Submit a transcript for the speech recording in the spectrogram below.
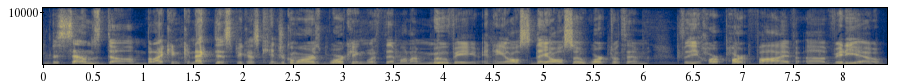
this sounds dumb, but I can connect this because Kendrick Lamar is working with them on a movie, and he also they also worked with him for the Heart Part Five uh, video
